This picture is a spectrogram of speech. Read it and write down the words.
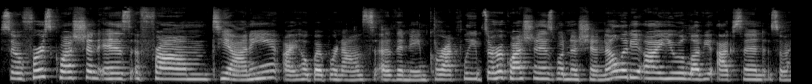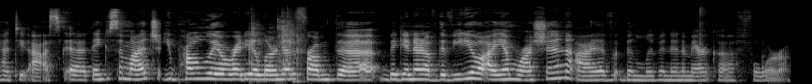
So first question is from Tiani. I hope I pronounced uh, the name correctly. So her question is, what nationality are you? Love your accent. So I had to ask. Uh, thank you so much. You probably already learned it from the beginning of the video. I am Russian. I've been living in America for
